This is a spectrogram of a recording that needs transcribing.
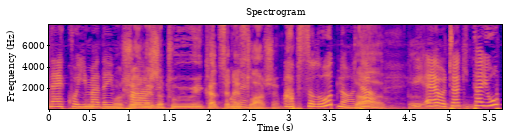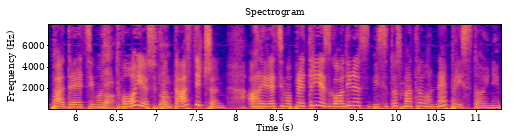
neko ima da im Ma, kaže. Žele da čuju i kad se ne, slažemo. Apsolutno, da. Da. I evo, čak i taj upad, recimo, Da. tvoj je Da. fantastičan, ali recimo pre 30 godina bi se to smatralo nepristojnim,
